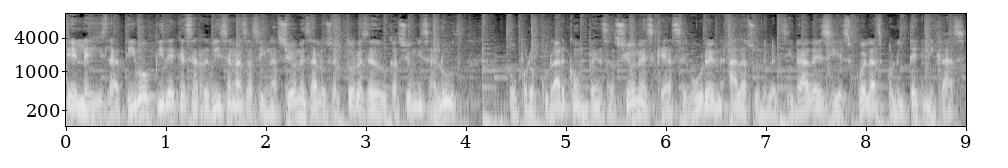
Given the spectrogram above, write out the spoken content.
El legislativo pide que se revisen las asignaciones a los sectores de educación y salud o procurar compensaciones que aseguren a las universidades y escuelas politécnicas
